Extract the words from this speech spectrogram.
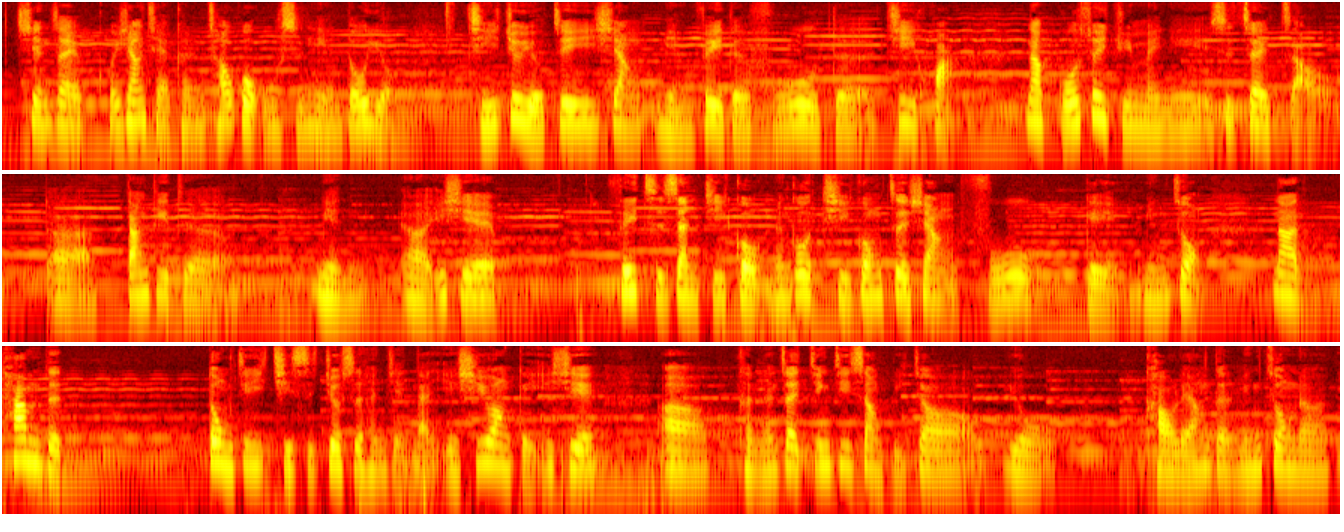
现在回想起来可能超过五十年都有，其实就有这一项免费的服务的计划。那国税局每年也是在找。呃，当地的免呃一些非慈善机构能够提供这项服务给民众，那他们的动机其实就是很简单，也希望给一些呃可能在经济上比较有考量的民众呢，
